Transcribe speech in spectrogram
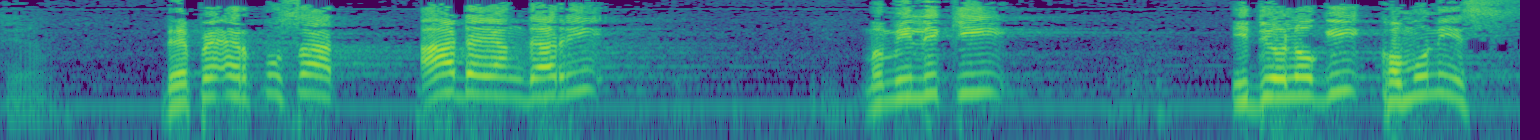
Ya. DPR pusat, ada yang dari memiliki ideologi komunis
